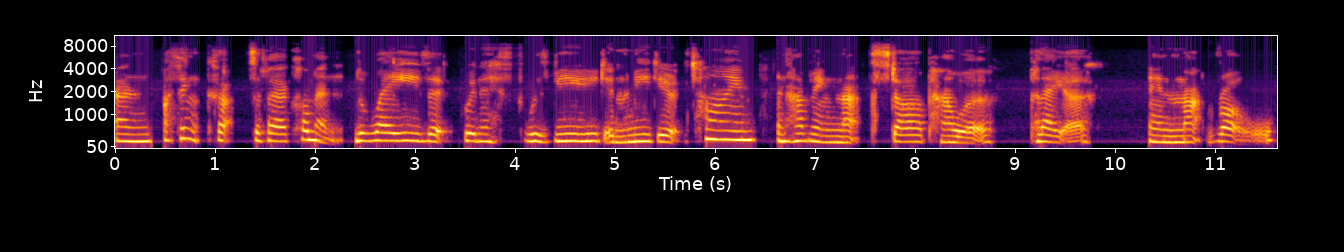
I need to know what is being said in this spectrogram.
and I think that's a fair comment. The way that Gwyneth was viewed in the media at the time, and having that star power player in that role,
